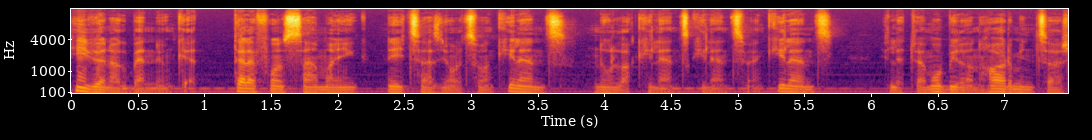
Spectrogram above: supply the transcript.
Hívjanak bennünket. Telefonszámaink 489 0999, illetve mobilon 30-as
